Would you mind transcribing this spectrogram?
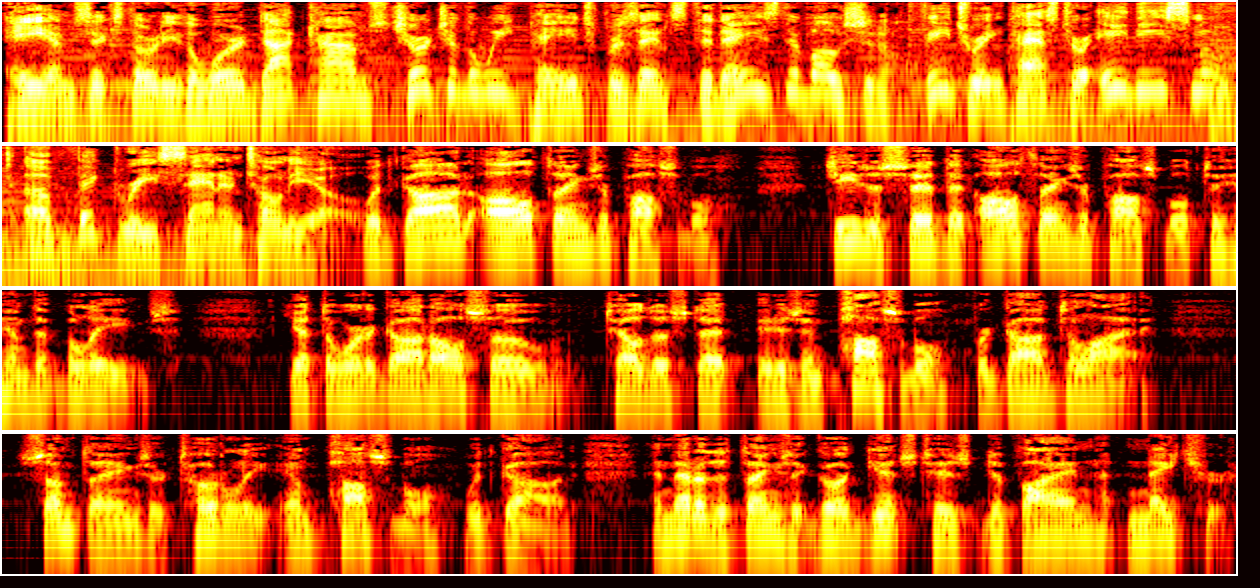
AM630TheWord.com's Church of the Week page presents today's devotional featuring Pastor A.D. Smoot of Victory San Antonio. With God, all things are possible. Jesus said that all things are possible to him that believes. Yet the Word of God also tells us that it is impossible for God to lie. Some things are totally impossible with God, and that are the things that go against His divine nature.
